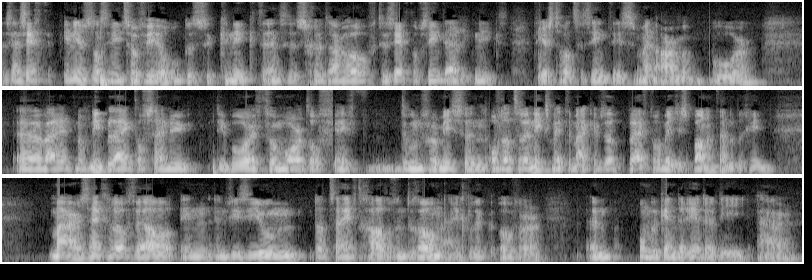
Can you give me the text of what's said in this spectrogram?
zij zegt in eerste instantie niet zoveel. Dus ze knikt en ze schudt haar hoofd. Ze zegt of zingt eigenlijk niks. Het eerste wat ze zingt is Mijn arme broer. Uh, waarin het nog niet blijkt of zij nu die broer heeft vermoord of heeft doen vermissen. Of dat ze er niks mee te maken heeft. Dus dat blijft nog een beetje spannend aan het begin. Maar zij gelooft wel in een visioen dat zij heeft gehad, of een droom eigenlijk, over een onbekende ridder die haar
